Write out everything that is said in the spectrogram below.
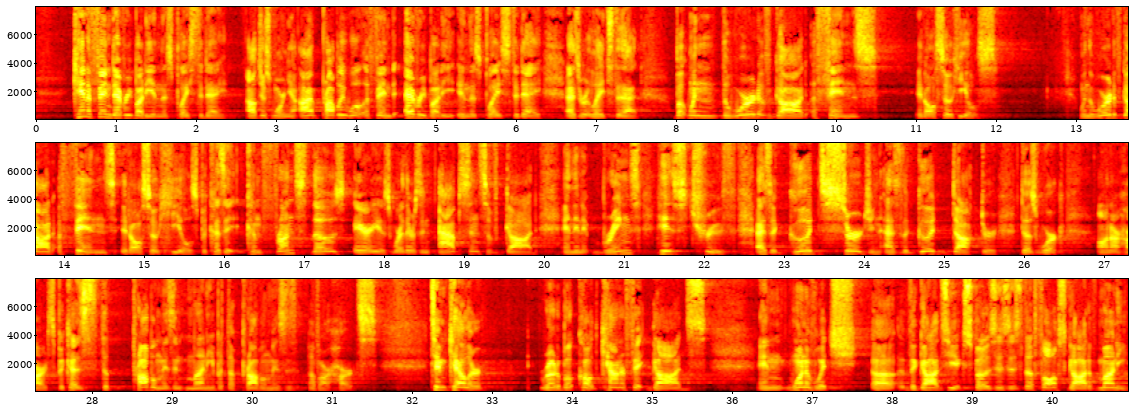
can offend everybody in this place today. I'll just warn you, I probably will offend everybody in this place today as it relates to that. But when the Word of God offends, it also heals. When the Word of God offends, it also heals because it confronts those areas where there's an absence of God and then it brings His truth as a good surgeon, as the good doctor does work on our hearts because the problem isn't money, but the problem is of our hearts. Tim Keller wrote a book called Counterfeit Gods, and one of which uh, the gods he exposes is the false god of money.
